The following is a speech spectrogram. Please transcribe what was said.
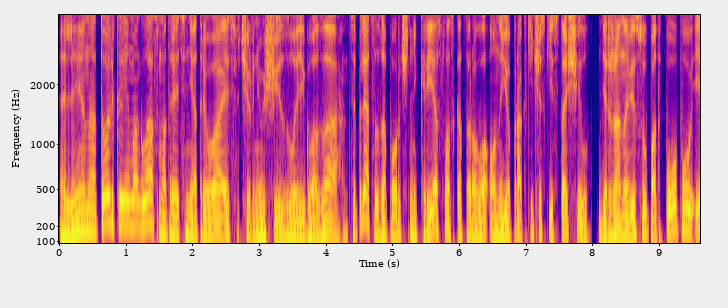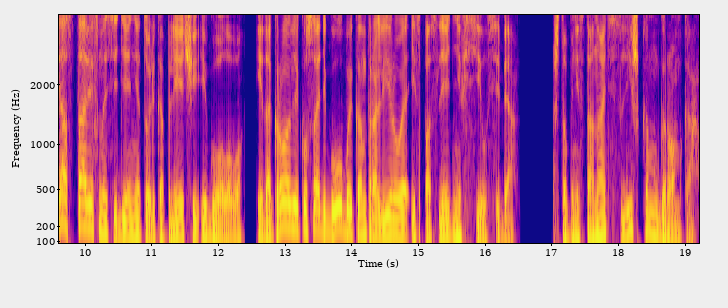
Лена только и могла смотреть, не отрываясь в чернющие злые глаза, цепляться за поручни кресла, с которого он ее практически стащил, держа на весу под попу и оставив на сиденье только плечи и голову, и до крови кусать губы, контролируя из последних сил себя, чтобы не стонать слишком громко.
